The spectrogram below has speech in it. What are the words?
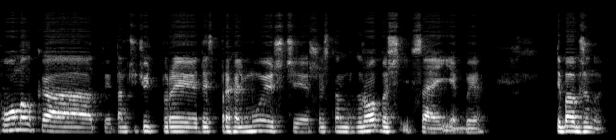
помилка, ти там чуть-чуть при, десь пригальмуєш чи щось там зробиш, і все, і якби тебе обженуть.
